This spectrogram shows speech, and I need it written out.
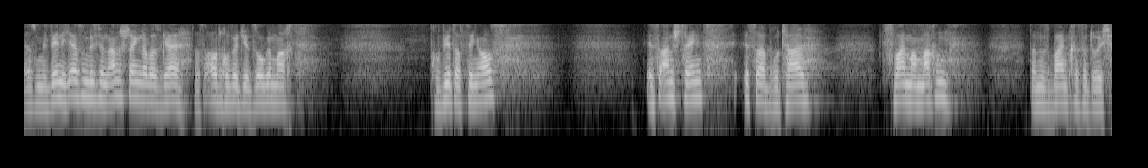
Das ist mit wenig Essen ein bisschen anstrengend, aber ist geil. Das Outro wird jetzt so gemacht. Probiert das Ding aus. Ist anstrengend, ist aber brutal. Zweimal machen, dann ist Beinpresse durch.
